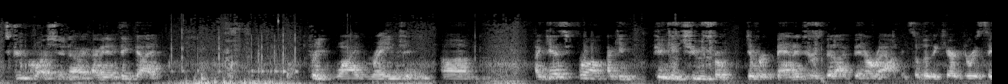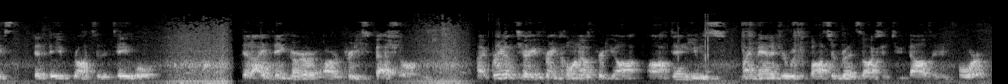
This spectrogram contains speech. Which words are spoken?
It's a good question. I, I mean, I think that pretty wide ranging. Um, I guess from I can pick and choose from different managers that I've been around and some of the characteristics that they've brought to the table that I think are, are pretty special. I bring up Terry Francona pretty often. He was my manager with the Boston Red Sox in 2004.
